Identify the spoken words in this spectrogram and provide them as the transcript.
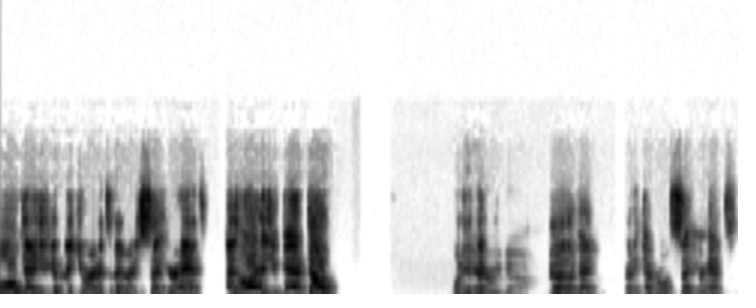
Okay, he's going to make you earn it today. Ready? Set your hands. As hard as you can. Go. What do you there think? There we go. Good. Okay. Ready? Everyone set your hands.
